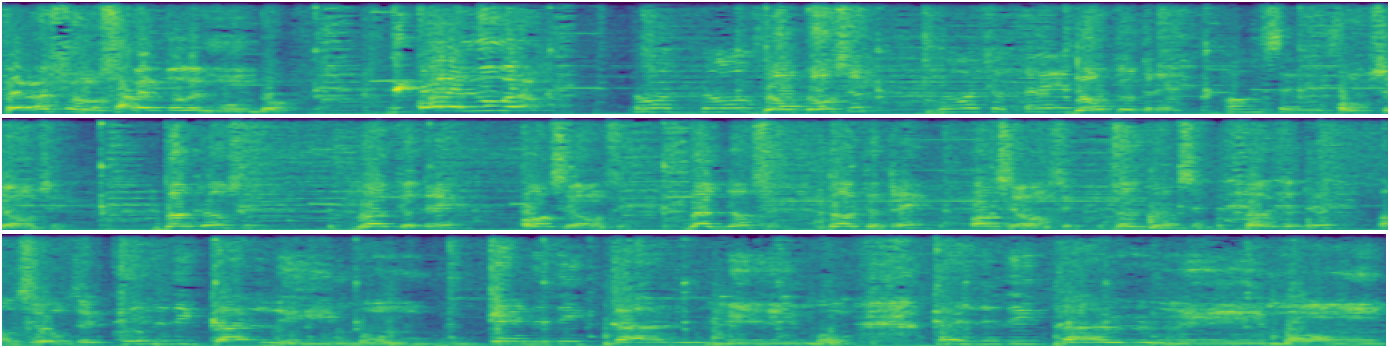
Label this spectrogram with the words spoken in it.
pero eso lo sabe todo el mundo. ¿De ¿Cuál es el número? 22 212 283 283 11 1111 212 283 1111 212 283 1111 212 283 1111 Kennedy Car Limon Kennedy Car Limon Kennedy Car Limon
